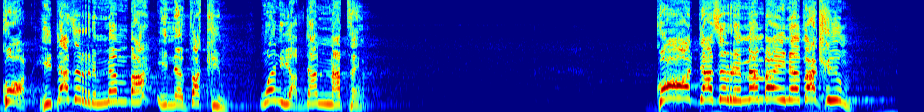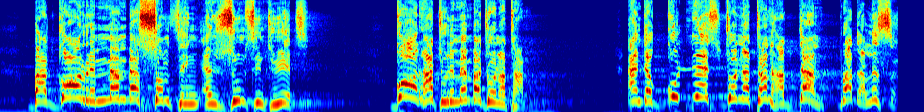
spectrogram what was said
God, He doesn't remember in a vacuum when you have done nothing. God doesn't remember in a vacuum, but God remembers something and zooms into it. God had to remember Jonathan and the goodness Jonathan had done. Brother, listen.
